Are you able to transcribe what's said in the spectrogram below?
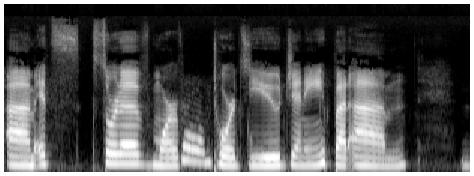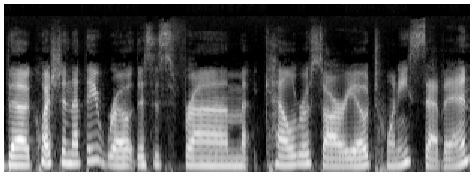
Um, it's sort of more towards you, Jenny, but um, the question that they wrote this is from Kel Rosario, 27.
